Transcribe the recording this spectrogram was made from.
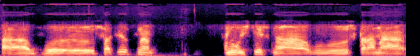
А, в, соответственно, ну, естественно, сторона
